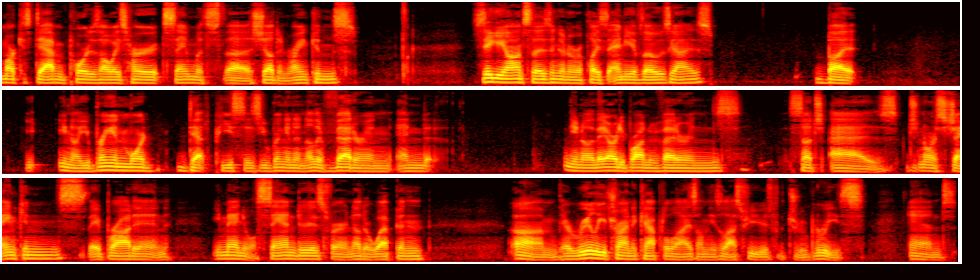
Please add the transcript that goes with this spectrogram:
Marcus Davenport is always hurt. Same with uh, Sheldon Rankins. Ziggy Ansah isn't going to replace any of those guys, but you know, you bring in more depth pieces. You bring in another veteran, and you know they already brought in veterans such as Janoris Jenkins. They brought in Emmanuel Sanders for another weapon. Um, they're really trying to capitalize on these last few years with Drew Brees, and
